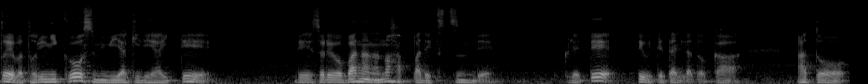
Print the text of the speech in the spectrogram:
例えば鶏肉を炭火焼きで焼いてでそれをバナナの葉っぱで包んでくれてで売ってたりだとかあと,、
